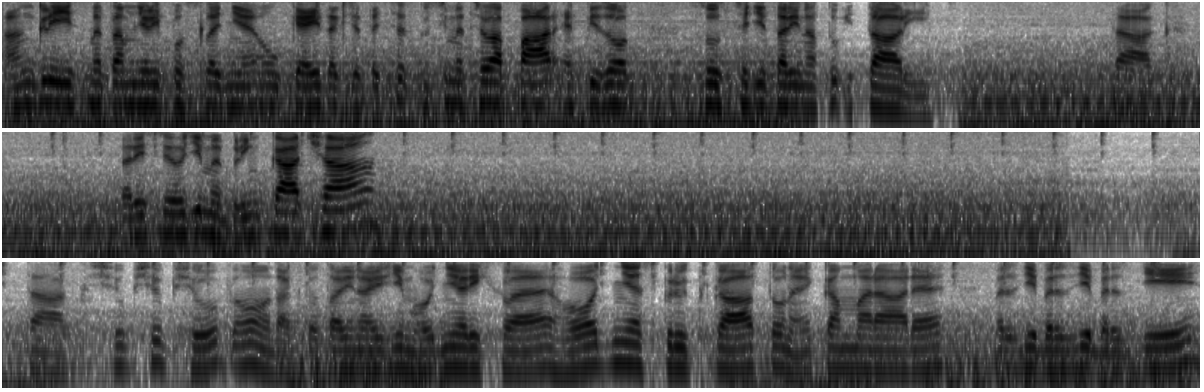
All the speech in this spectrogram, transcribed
Anglii jsme tam měli posledně, OK, takže teď se zkusíme třeba pár epizod soustředit tady na tu Itálii. Tak, tady si hodíme blinkáča. Tak, šup, šup, šup. No, tak to tady najíždím hodně rychle, hodně sprutka, to ne, kamaráde. Brzdi, brzdi, brzdi.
